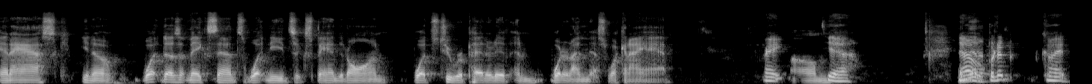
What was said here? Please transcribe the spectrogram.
and ask, you know, what doesn't make sense, what needs expanded on, what's too repetitive, and what did I miss? What can I add? Right. Um, yeah. No, but it, go ahead.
